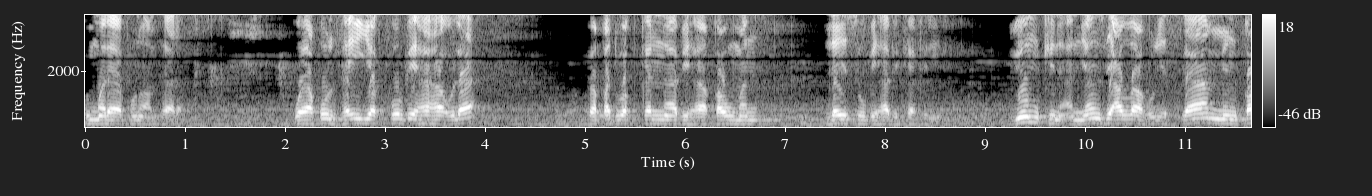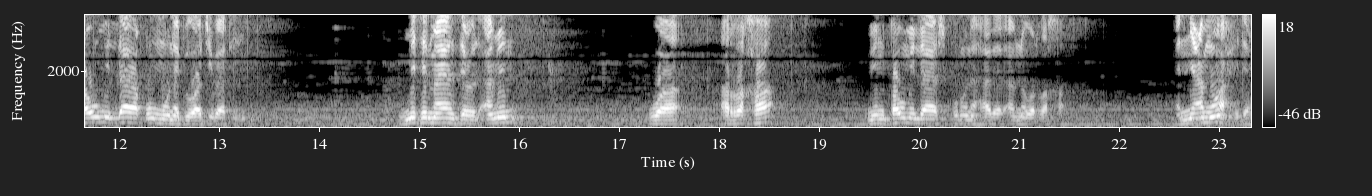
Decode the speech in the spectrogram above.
ثم لا يكونوا أمثالكم. ويقول فإن يكفر بها هؤلاء فقد وكلنا بها قوما ليسوا بها بكافرين. يمكن أن ينزع الله الإسلام من قوم لا يقومون بواجباته مثل ما ينزع الأمن والرخاء من قوم لا يشكرون هذا الأمن والرخاء. النعم واحدة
